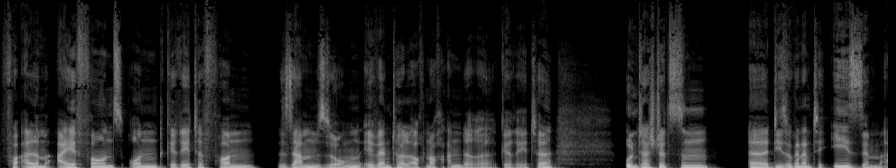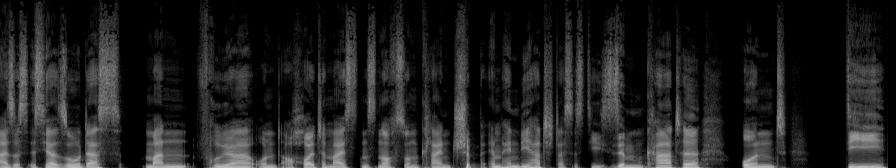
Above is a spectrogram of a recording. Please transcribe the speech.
vor allem iPhones und Geräte von Samsung, eventuell auch noch andere Geräte, unterstützen äh, die sogenannte eSIM. Also es ist ja so, dass man früher und auch heute meistens noch so einen kleinen Chip im Handy hat. Das ist die SIM-Karte und die,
